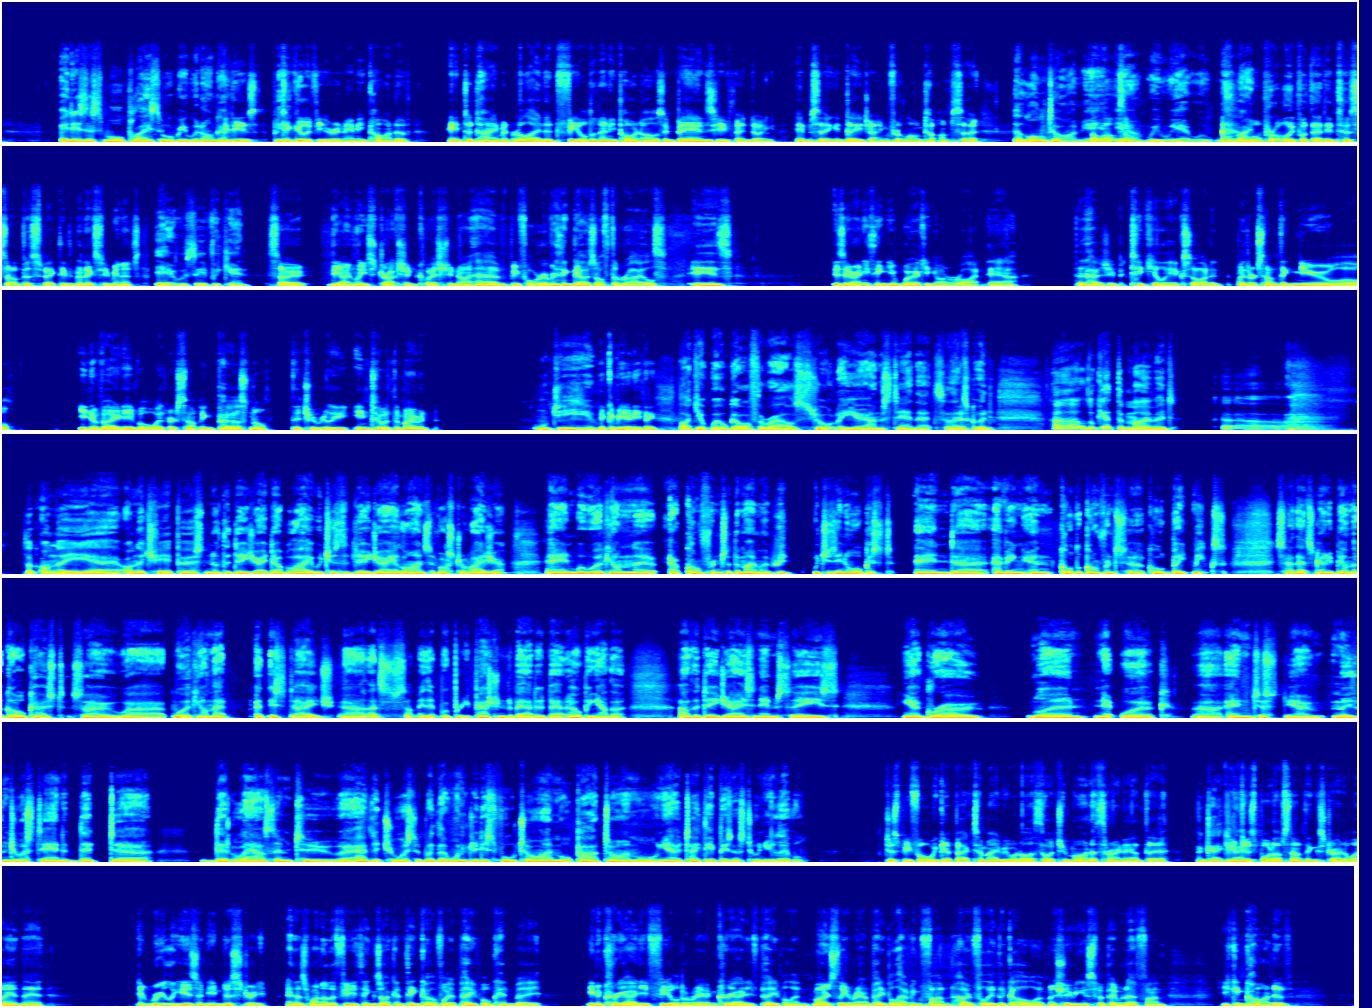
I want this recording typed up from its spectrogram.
It is a small place, Albury Wodonga. it is, particularly if you're in any kind of entertainment related field at any point. I was in bands, you've been doing MCing and DJing for a long time. So, A long time, yeah. A long yeah, time. We, yeah, we, we we'll probably put that into some perspective in the next few minutes. yeah, we'll see if we can. So, the only structured question I have before everything goes off the rails is Is there anything you're working on right now that has you particularly excited, whether it's something new or innovative or whether it's something personal that you're really into at the moment? Oh, gee. It can be anything. Like, it will go off the rails shortly. Yeah, I understand that. So that's good. Uh, look, at the moment, uh, look on the uh, on the chairperson of the DJAA, which is the DJ Alliance of Australasia, and we're working on the, our conference at the moment, which, which is in August, and uh, having and called the conference uh, called Beat Mix. So that's going to be on the Gold Coast. So uh, working on that at this stage, uh, that's something that we're pretty passionate about about helping other other DJs and MCs, you know, grow, learn, network, uh, and just you know move them to a standard that uh, that allows them to uh, have the choice of whether they want to do this full time or part time or you know take their business to a new level. Just before we get back to maybe what I thought you might have thrown out there, Okay, you go. just brought up something straight away in there. It really is an industry, and it's one of the few things I can think of where people can be in a creative field around creative people and mostly around people having fun. Hopefully, the goal I'm assuming is for people to have fun. You can kind of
